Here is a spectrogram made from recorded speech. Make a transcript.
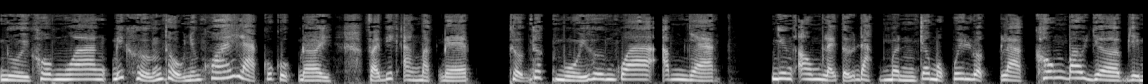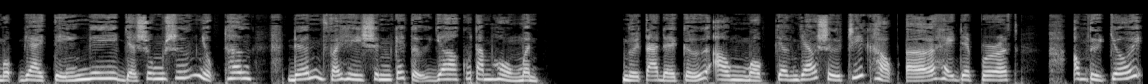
người khôn ngoan biết hưởng thụ những khoái lạc của cuộc đời, phải biết ăn mặc đẹp, thưởng thức mùi hương hoa, âm nhạc. Nhưng ông lại tự đặt mình trong một quy luật là không bao giờ vì một vài tiện nghi và sung sướng nhục thân đến phải hy sinh cái tự do của tâm hồn mình. Người ta đề cử ông một chân giáo sư triết học ở Heidelberg. Ông từ chối.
